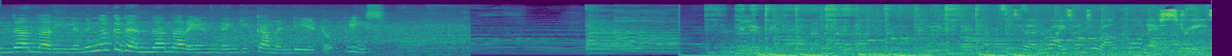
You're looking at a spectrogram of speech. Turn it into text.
എന്താണെന്നറിയില്ല നിങ്ങൾക്കിത് എന്താണെന്ന് അറിയണമെങ്കിൽ കമന്റ് ചെയ്യട്ടോ. Please Turn right onto Alcornish Street.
